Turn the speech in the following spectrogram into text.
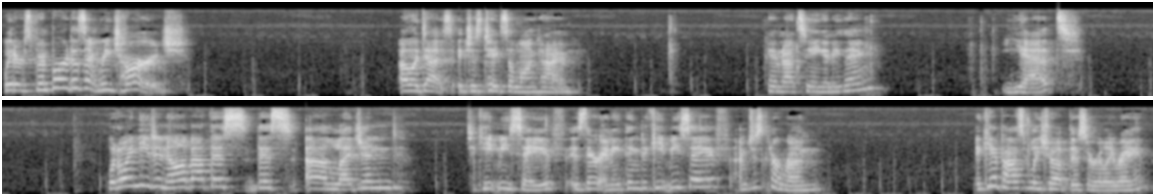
Wait, our sprint bar doesn't recharge. Oh, it does. It just takes a long time. Okay, I'm not seeing anything. Yet. What do I need to know about this this uh, legend to keep me safe? Is there anything to keep me safe? I'm just gonna run. It can't possibly show up this early, right?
